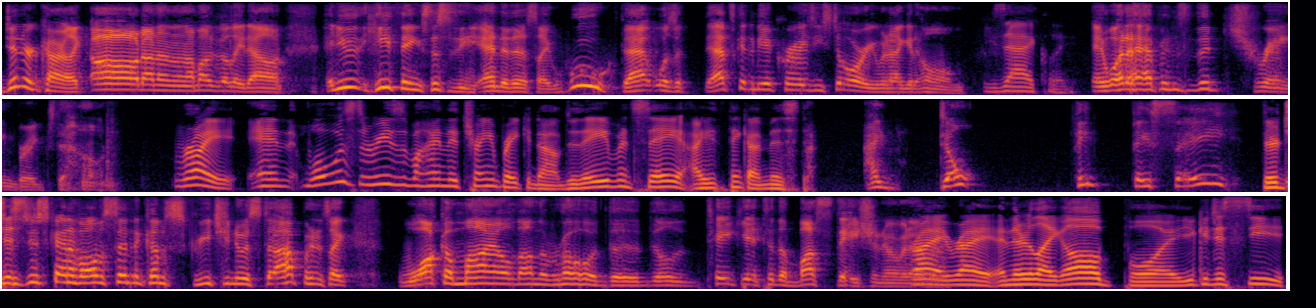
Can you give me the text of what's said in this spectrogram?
dinner car. Like, oh no, no, no, no, I'm gonna go lay down. And you, he thinks this is the end of this. Like, whoo, that was a, that's gonna be a crazy story when I get home. exactly. And what happens? The train breaks down. Right. And what was the reason behind the train breaking down? Do they even say? I think I missed it. I don't think they say. They're Just, just just kind of all of a sudden it comes screeching to a stop, and it's like walk a mile down the road. The, they'll take you to the bus station or whatever. right, right, and they're like, "Oh boy!" You could just see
